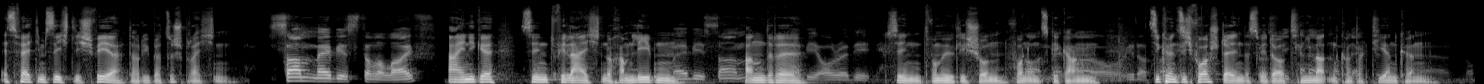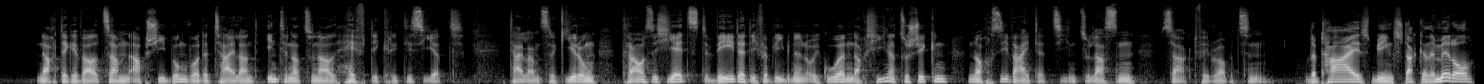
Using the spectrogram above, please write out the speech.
Es fällt ihm sichtlich schwer, darüber zu sprechen. Einige sind vielleicht noch am Leben, andere sind womöglich schon von uns gegangen. Sie können sich vorstellen, dass wir dort niemanden kontaktieren können. Nach der gewaltsamen Abschiebung wurde Thailand international heftig kritisiert. Thailands Regierung traue sich jetzt weder die verbliebenen Uiguren nach China zu schicken, noch sie weiterziehen zu lassen, sagt Phil Robertson. The Thais being stuck in the middle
